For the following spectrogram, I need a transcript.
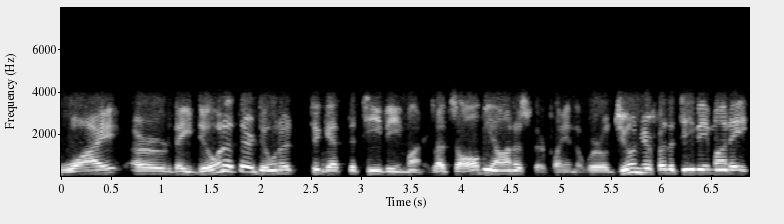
why are they doing it? They're doing it to get the TV money. Let's all be honest. They're playing the World Junior for the TV money.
